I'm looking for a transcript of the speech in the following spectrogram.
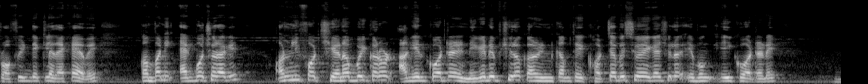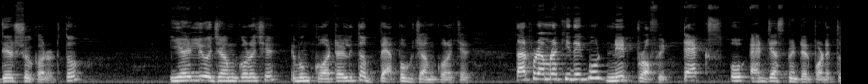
প্রফিট দেখলে দেখা যাবে কোম্পানি এক বছর আগে অনলি ফর ছিয়ানব্বই করোড় আগের কোয়ার্টারে নেগেটিভ ছিল, কারণ ইনকাম থেকে খরচা বেশি হয়ে গেছিল এবং এই কোয়ার্টারে দেড়শো করোড় তো ইয়ারলিও জাম্প করেছে এবং কোয়ার্টারলি তো ব্যাপক জাম্প করেছে। তারপরে আমরা কি দেখব? নেট প্রফিট ট্যাক্স ও অ্যাডজাস্টমেন্টের পরে। তো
